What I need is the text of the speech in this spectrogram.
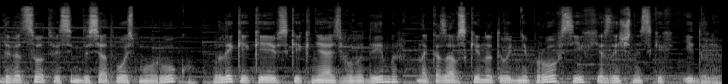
988 року, великий київський князь Володимир наказав скинути у Дніпро всіх язичницьких ідолів.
